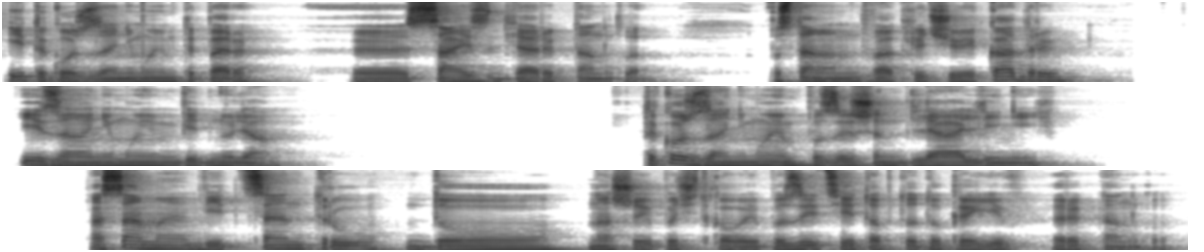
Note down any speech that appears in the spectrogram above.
І також заанімуємо тепер е, size для ректангла. Поставимо два ключові кадри і заанімуємо від нуля. Також заанімуємо position для ліній. А саме від центру до нашої початкової позиції, тобто до країв ректанглу.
